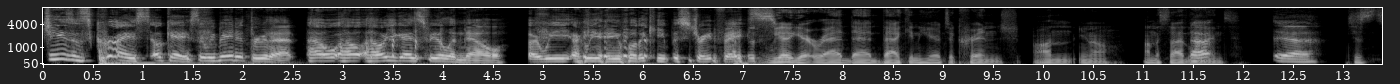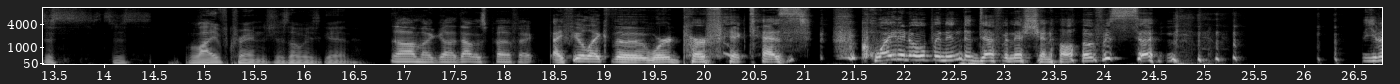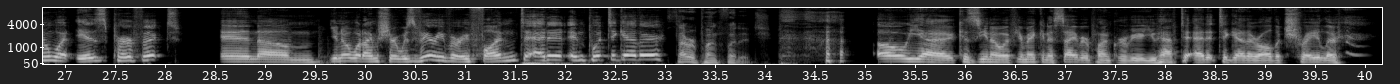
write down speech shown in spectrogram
Jesus Christ. Okay, so we made it through that. How how how are you guys feeling now? Are we are we able to keep a straight face? We gotta get Rad Dad back in here to cringe on you know on the sidelines. Yeah. just just just live cringe is always good. Oh my god, that was perfect. I feel like the word perfect has quite an open ended definition all of a sudden. you know what is perfect? And um, you know what I'm sure was very, very fun to edit and put together? Cyberpunk footage. Oh yeah, because you know, if you're making a cyberpunk review, you have to edit together all the trailers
